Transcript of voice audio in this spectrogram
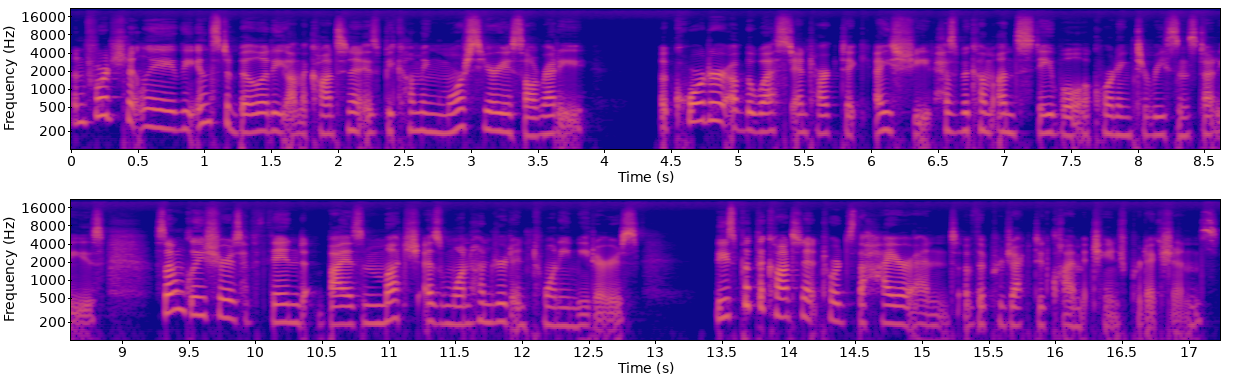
Unfortunately, the instability on the continent is becoming more serious already. A quarter of the West Antarctic ice sheet has become unstable, according to recent studies. Some glaciers have thinned by as much as 120 meters. These put the continent towards the higher end of the projected climate change predictions.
